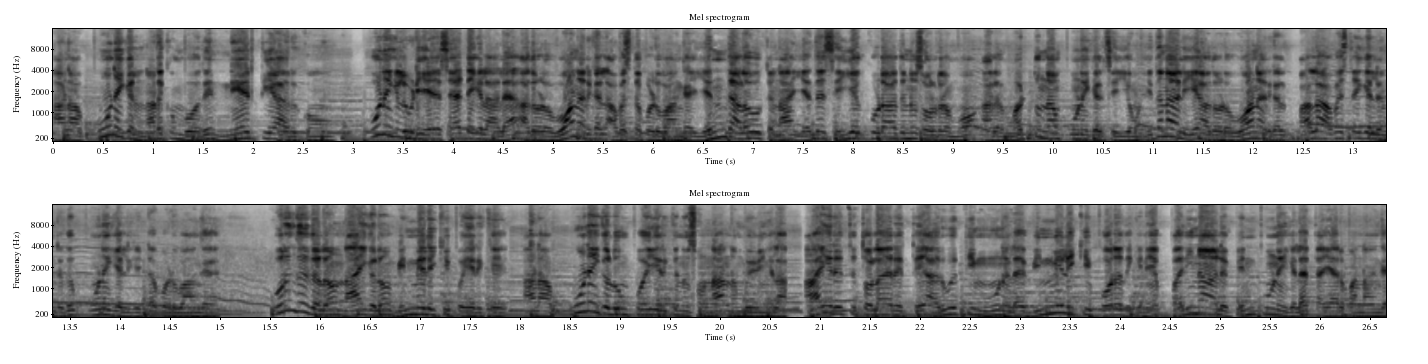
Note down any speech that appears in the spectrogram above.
ஆனா பூனைகள் நடக்கும்போது நேர்த்தியா இருக்கும். பூனைகளுடைய சேட்டைகளால அதோட ஓனர்கள் அவஸ்தைப்படுவாங்க. எந்த அளவுக்கு நான் எதை செய்யக்கூடாதுன்னு சொல்றோமோ அதை மட்டும்தான் பூனைகள் செய்யும். இதனாலேயே அதோட ஓனர்கள் பல அவஸ்தைகள்ன்றது பூனைகள் கிட்ட படுவாங்க. குரங்குகளும் நாய்களும் விண்வெளிக்கு போயிருக்கு. ஆனா பூனைகளும் போயிருக்குன்னு சொன்னா நம்புவீங்களா? ஆயிரத்தி தொள்ளாயிரத்தி அறுபத்தி மூணுல விண்வெளிக்கு போறதுக்குன்னே பதினாலு பெண் பூனைகளை தயார் பண்ணாங்க.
